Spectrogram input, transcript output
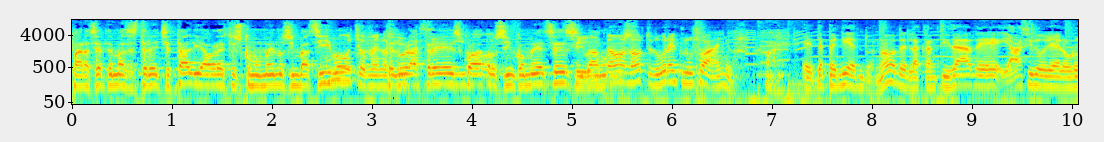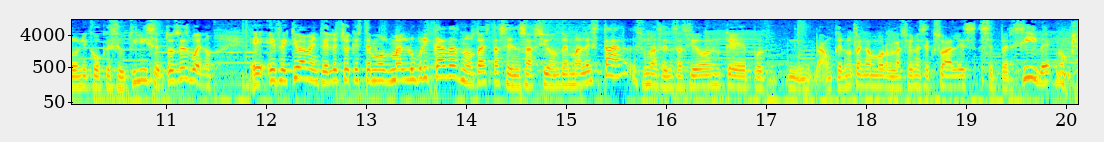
para hacerte más estrecha y tal, y ahora esto es como menos invasivo. Mucho menos Te dura invasivo. tres, cuatro, cinco meses Sí, y vamos. no, no, te dura incluso años, eh, dependiendo, ¿no? De la cantidad de ácido hialurónico que se utilice. Entonces, bueno, eh, efectivamente, el hecho de que estemos mal lubricadas nos da esta sensación de malestar. Es una sensación que, pues, mm, aunque no tengamos relaciones sexuales, se percibe, Ok.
